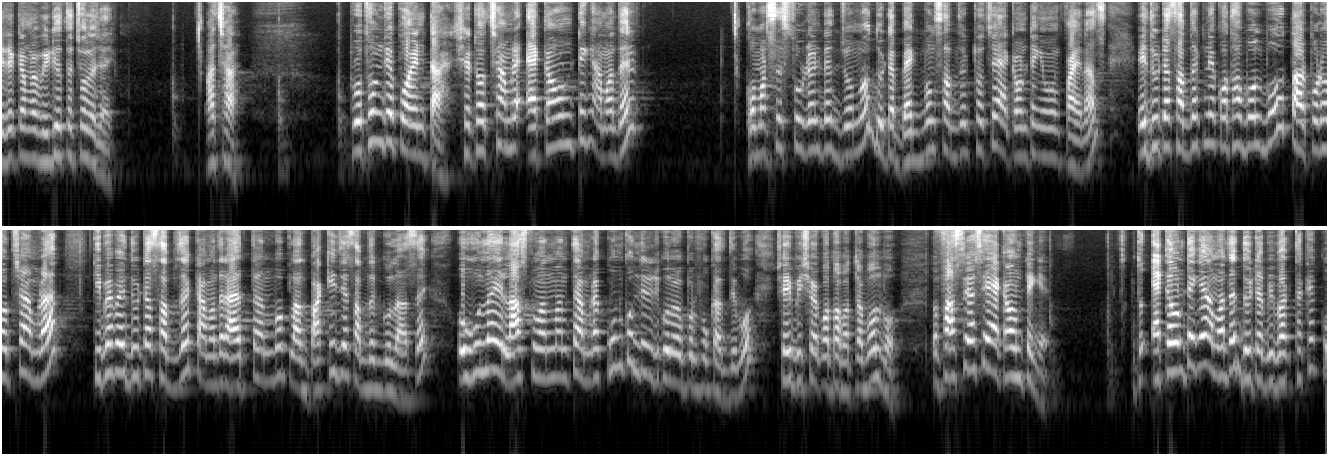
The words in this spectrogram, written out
ডিরেক্ট আমরা ভিডিওতে চলে যাই। আচ্ছা প্রথম যে পয়েন্টটা সেটা হচ্ছে আমরা অ্যাকাউন্টিং আমাদের কমার্সের স্টুডেন্টের জন্য দুইটা ব্যাকবোন সাবজেক্ট হচ্ছে অ্যাকাউন্টিং এবং ফাইন্যান্স এই দুইটা সাবজেক্ট নিয়ে কথা বলব, তারপরে হচ্ছে আমরা কীভাবে এই দুইটা সাবজেক্ট আমাদের আয়ত্তে আনব প্লাস বাকি যে সাবজেক্টগুলো আছে ওগুলো এই লাস্ট ওয়ান মান্থে আমরা কোন কোন জিনিসগুলোর উপর ফোকাস দিব, সেই বিষয়ে কথাবার্তা বলব। তো ফার্স্টে আসি অ্যাকাউন্টিংয়ে তো অ্যাকাউন্টিংয়ে আমাদের দুইটা বিভাগ থাকে, ক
